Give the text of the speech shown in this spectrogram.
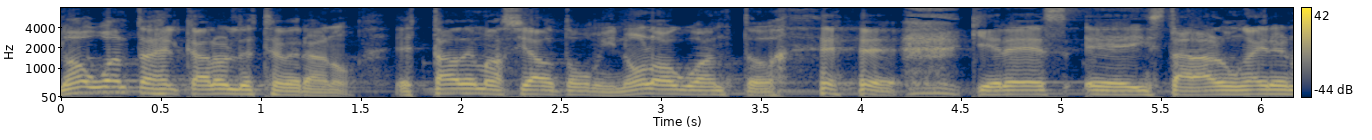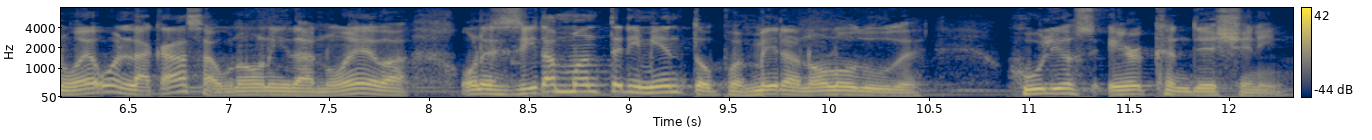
No aguantas el calor de este verano. Está demasiado, Tommy. No lo aguanto. ¿Quieres eh, instalar un aire nuevo en la casa, una unidad nueva? ¿O necesitas mantenimiento? Pues mira, no lo dudes. Julio's Air Conditioning.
